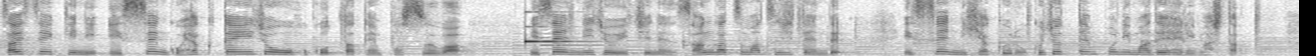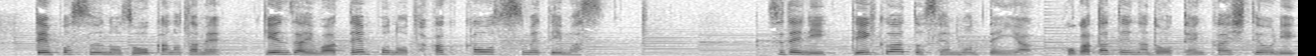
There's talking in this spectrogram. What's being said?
最盛期に1500店以上を誇った店舗数は2021年3月末時点で1260店舗にまで減りました。店舗数の増加のため現在は店舗の多角化を進めています。すでにテイクアウト専門店や小型店などを展開しており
